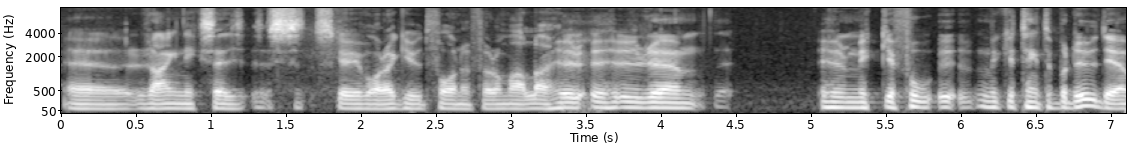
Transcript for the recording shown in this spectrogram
Eh, Rangnick ska ju vara gudfadern för dem alla. Hur, hur, eh, hur mycket, mycket tänkte på du det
